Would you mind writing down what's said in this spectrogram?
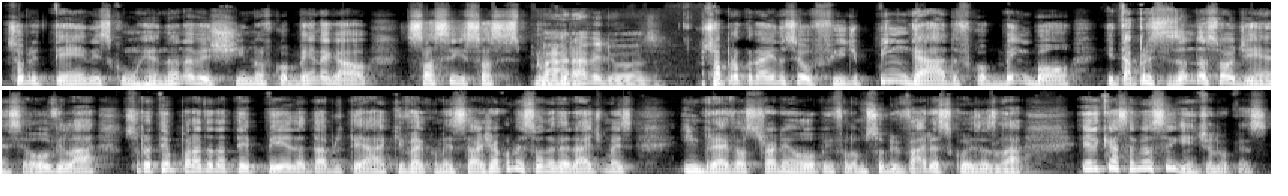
sobre tênis com o Renan Aveshima, ficou bem legal. Só se, só se Maravilhoso. Só procurar aí no seu feed, pingado, ficou bem bom e tá precisando da sua audiência. Ouve lá sobre a temporada da TP, da WTA que vai começar. Já começou, na verdade, mas em breve Australian Open, falamos sobre várias coisas lá. Ele quer saber o seguinte, Lucas.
